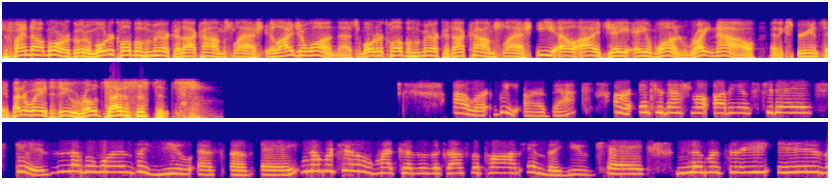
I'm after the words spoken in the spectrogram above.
To find out more, go to motorclubofamerica.com slash Elijah1. That's motorclubofamerica.com slash E-L-I-J-A-1 right now and experience a better way to do roadside assistance. Our we are back. Our international audience today is number one, the U.S. of A. Number two, my cousins across the pond in the U.K. Number three is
